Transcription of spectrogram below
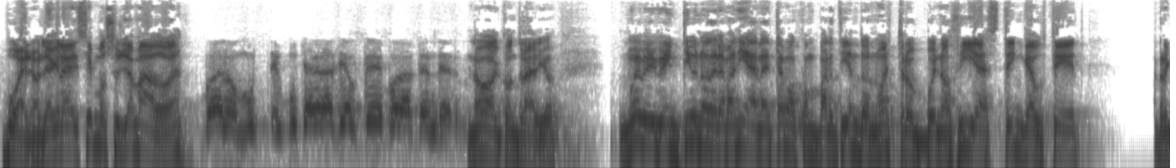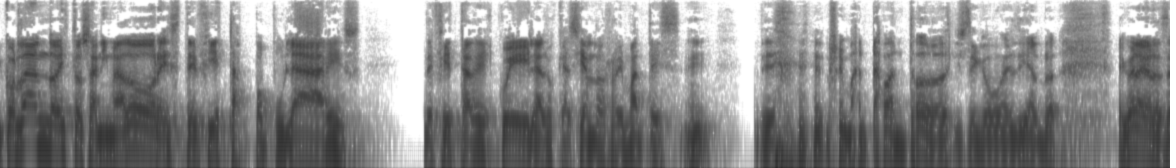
Bueno, le agradecemos su llamado, ¿eh? bueno mu- eh, muchas gracias a ustedes por atenderme No, al contrario. 9 y 21 de la mañana estamos compartiendo nuestros buenos días. Tenga usted, recordando a estos animadores de fiestas populares, de fiestas de escuela, los que hacían los remates, ¿eh? Remataban todo, dice, como decían, ¿no? ¿Te acuerdas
